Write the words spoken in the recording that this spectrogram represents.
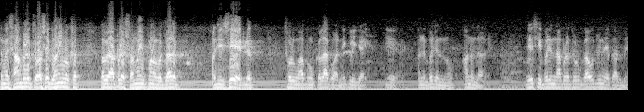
તમે સાંભળ્યું તો હશે ઘણી વખત. હવે આપણે સમય પણ વધારે હજી છે, એટલે થોડું આપણું કલાકવાર નીકળી જાય અને ભજનનો આનંદ આવે. દેશી ભજન આપણે થોડું ગાવું જોઈએ એકાદ બે.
